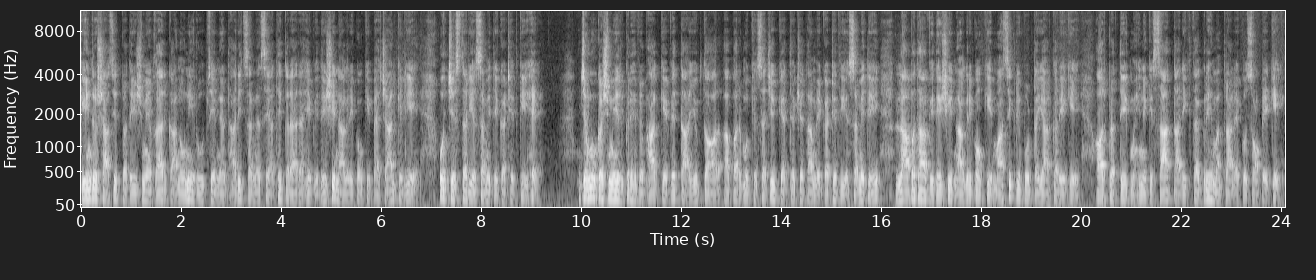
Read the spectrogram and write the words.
केंद्र शासित प्रदेश में गैर कानूनी रूप से निर्धारित समय से अधिक रह रहे विदेशी नागरिकों की पहचान के लिए उच्च स्तरीय समिति गठित की है। जम्मू कश्मीर गृह विभाग के वित्त आयुक्त और अपर मुख्य सचिव की अध्यक्षता में गठित ये समिति लापता विदेशी नागरिकों की मासिक रिपोर्ट तैयार करेगी और प्रत्येक महीने की सात तारीख तक गृह मंत्रालय को सौंपेगी।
